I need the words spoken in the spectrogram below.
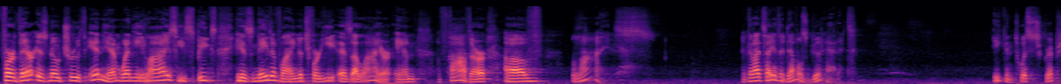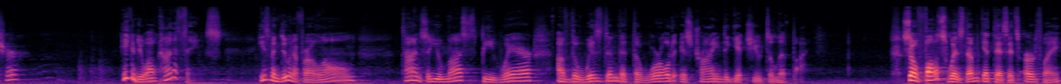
for there is no truth in him. When he lies, he speaks his native language, for he is a liar and a father of lies. And can I tell you, the devil's good at it. He can twist scripture. He can do all kind of things. He's been doing it for a long time. So you must beware of the wisdom that the world is trying to get you to live by. So, false wisdom, get this, it's earthly,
